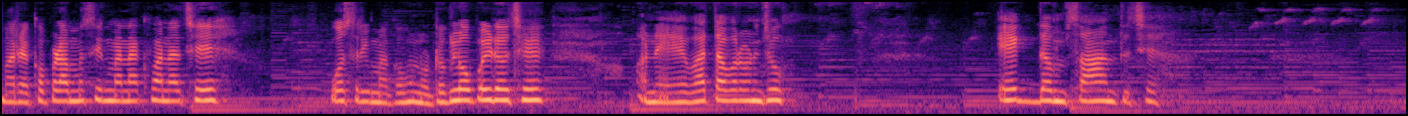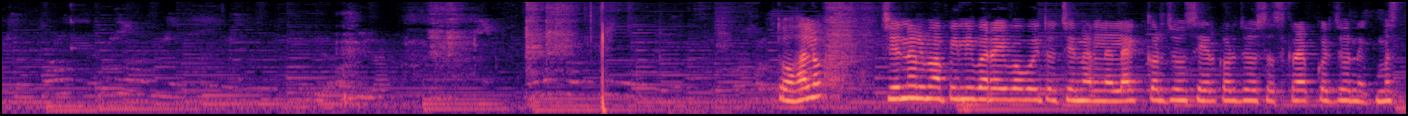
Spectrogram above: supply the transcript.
મારે કપડાં મશીનમાં નાખવાના છે. ઓસરીમાં ઘઉંનો ઢગલો પડ્યો છે. અને વાતાવરણ જો એકદમ શાંત છે. તો હાલો. ચેનલમાં પહેલી વાર આવ્યા હોય તો ચેનલને લાઇક કરજો, શેર કરજો, સબસ્ક્રાઇબ કરજો અને મસ્ત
